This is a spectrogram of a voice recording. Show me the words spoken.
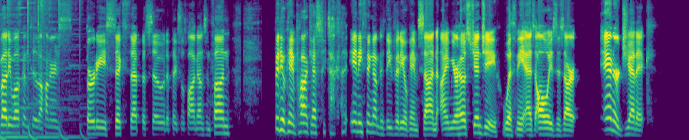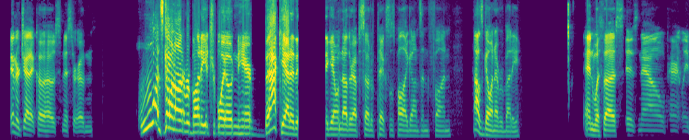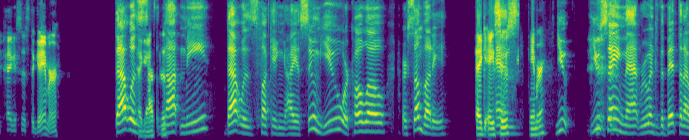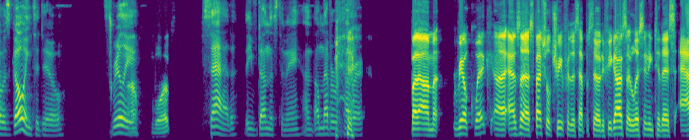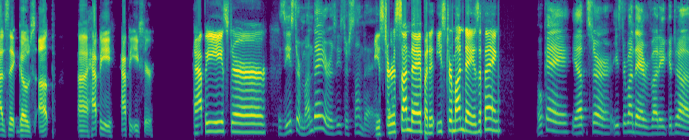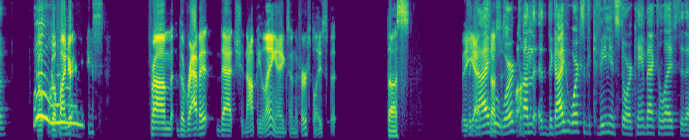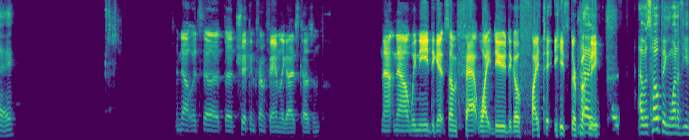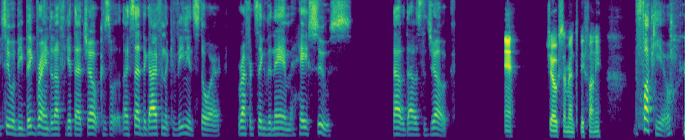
Everybody. Welcome to the 136th episode of Pixels, Polygons, and Fun video game podcast. We talk about anything under the video game sun. I'm your host Gingy. With me, as always, is our energetic, energetic co-host, Mr. Odin. What's going on, everybody? It's your boy Odin here, back at it again with another episode of Pixels, Polygons, and Fun. How's it going, everybody? And with us is now apparently Pegasus the gamer. That was Pegasus. not me. That was fucking. I assume you or Colo or somebody. Egg Asus And- gamer. You you saying that ruined the bit that I was going to do. It's really Oh, whoops. sad that you've done this to me. I'll, I'll never recover. But um, real quick, uh, as a special treat for this episode, if you guys are listening to this as it goes up, uh, happy Happy Easter. Happy Easter! is Easter Monday or is Easter Sunday? Easter is Sunday, but Easter Monday is a thing. Okay. Yep. Sure. Easter Monday, everybody. Good job. Go, go find your eggs from the rabbit that should not be laying eggs in the first place. But Thus, The yeah, guy who worked fuck. on the the guy who works at the convenience store came back to life today. No, it's the the chicken from Family Guy's cousin. Now, now we need to get some fat white dude to go fight the Easter No, Bunny. you- I was hoping one of you two would be big brained enough to get that joke because I said the guy from the convenience store referencing the name Jesus. That that was the joke. Eh, Jokes are meant to be funny. Fuck you.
